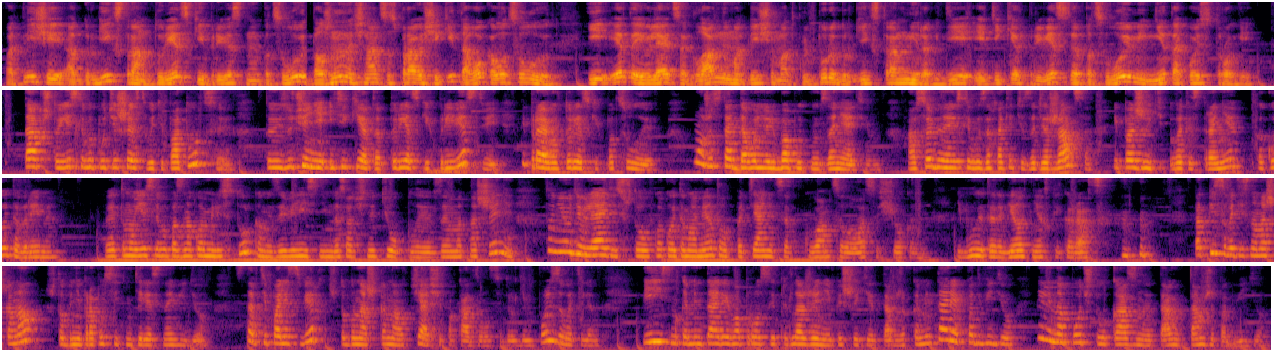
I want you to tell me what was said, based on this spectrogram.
В отличие от других стран, турецкие приветственные поцелуи должны начинаться с правой щеки того, кого целуют. И это является главным отличием от культуры других стран мира, где этикет приветствия поцелуями не такой строгий. Так что, если вы путешествуете по Турции, то изучение этикета турецких приветствий и правил турецких поцелуев может стать довольно любопытным занятием, особенно если вы захотите задержаться и пожить в этой стране какое-то время. Поэтому, если вы познакомились с турком и завели с ним достаточно теплые взаимоотношения, то не удивляйтесь, что в какой-то момент он подтянется к вам целоваться щеками и будет это делать несколько раз. Подписывайтесь на наш канал, чтобы не пропустить интересное видео. Ставьте палец вверх, чтобы наш канал чаще показывался другим пользователям. Письма, комментарии, вопросы и предложения пишите также в комментариях под видео или на почту, указанную там, там же под видео.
